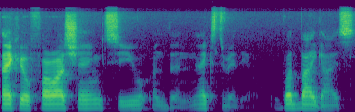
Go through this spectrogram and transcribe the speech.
Thank you for watching. See you in the next video. Goodbye guys.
